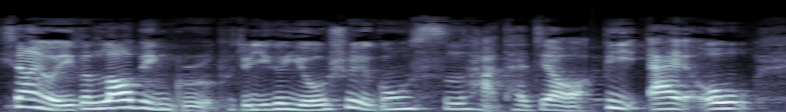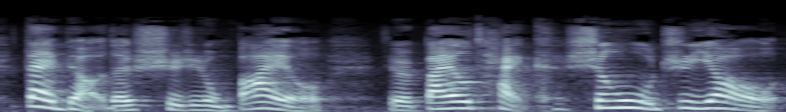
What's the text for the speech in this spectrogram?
像有一个 lobbying group，就一个游说公司哈，它叫 BIO，代表的是这种 bio。就是 biotech 生物制药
